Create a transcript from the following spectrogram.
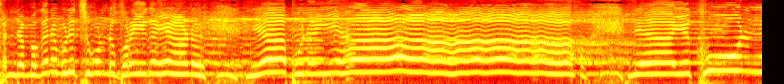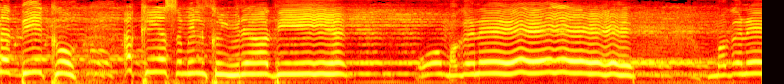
തന്റെ മകനെ വിളിച്ചുകൊണ്ട് പറയുകയാണ് ഓ മകനേ മകനേ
